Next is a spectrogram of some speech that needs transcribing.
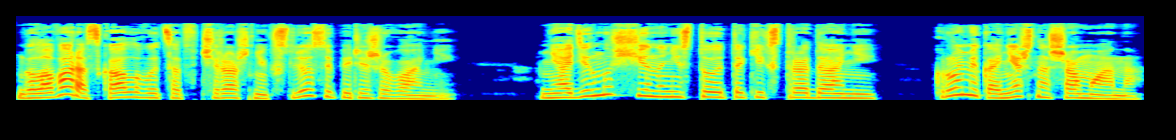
Голова раскалывается от вчерашних слез и переживаний. Ни один мужчина не стоит таких страданий, кроме, конечно, шамана.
